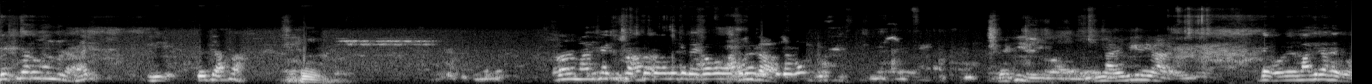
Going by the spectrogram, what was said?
দেখতে পারো বন্ধুরা হুম। এবার মাটিটা একটু শখ করে তোমাদেরকে দেখো। দেখো। এর মাটিটা দেখো।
